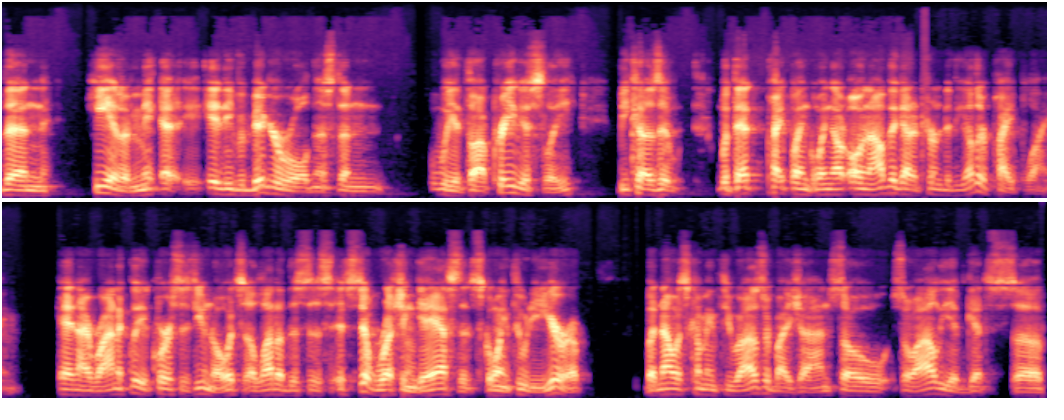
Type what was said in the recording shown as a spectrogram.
then he has a, an even bigger role in this than we had thought previously. Because it, with that pipeline going out, oh, now they got to turn to the other pipeline and ironically, of course, as you know, it's a lot of this is it's still Russian gas that's going through to Europe, but now it's coming through Azerbaijan. So so Aliyev gets uh,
